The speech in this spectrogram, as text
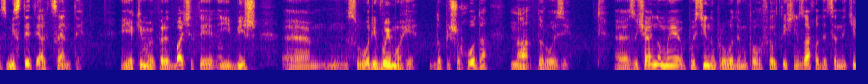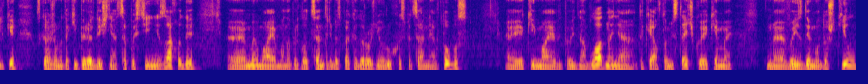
змістити акценти, якими передбачити і більш е, суворі вимоги до пішохода на дорозі. Е, Звичайно, ми постійно проводимо профілактичні заходи. Це не тільки, скажімо, такі періодичні, а це постійні заходи. Е, Ми маємо, наприклад, в центрі безпеки дорожнього руху спеціальний автобус, е, який має відповідне обладнання, таке автомістечко, яке ми виїздимо до шкіл,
